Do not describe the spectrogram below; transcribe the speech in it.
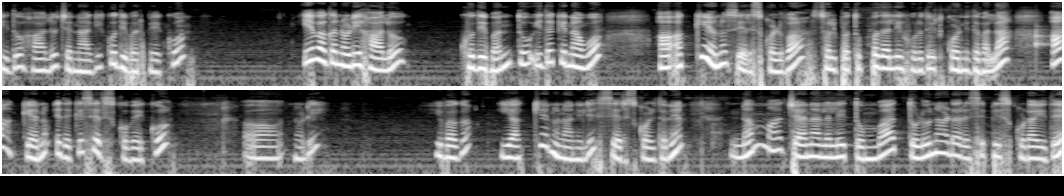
ಇದು ಹಾಲು ಚೆನ್ನಾಗಿ ಕುದಿ ಬರಬೇಕು. ಇವಾಗ ನೋಡಿ, ಹಾಲು ಕುದಿ ಬಂತು. ಇದಕ್ಕೆ ನಾವು ಆ ಅಕ್ಕಿಯನ್ನು ಸೇರಿಸ್ಕೊಳ್ಳುವ. ಸ್ವಲ್ಪ ತುಪ್ಪದಲ್ಲಿ ಹುರಿದಿಟ್ಕೊಂಡಿದ್ದೇವಲ್ಲ ಆ ಅಕ್ಕಿಯನ್ನು ಇದಕ್ಕೆ ಸೇರಿಸ್ಕೋಬೇಕು. ನೋಡಿ, ಇವಾಗ ಈ ಅಕ್ಕಿಯನ್ನು ನಾನಿಲ್ಲಿ ಸೇರಿಸ್ಕೊಳ್ತೇನೆ. ನಮ್ಮ ಚಾನಲಲ್ಲಿ ತುಂಬ ತುಳುನಾಡ ರೆಸಿಪೀಸ್ ಕೂಡ ಇದೆ.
